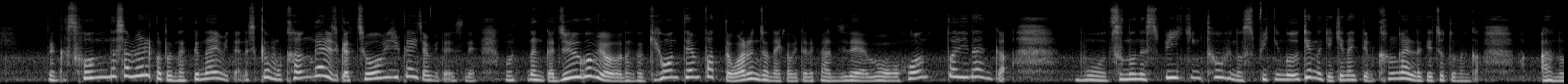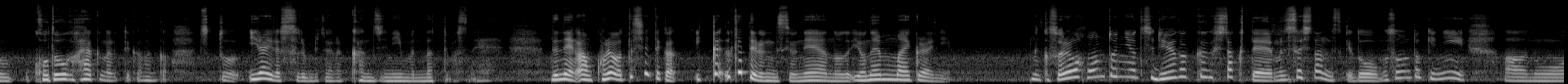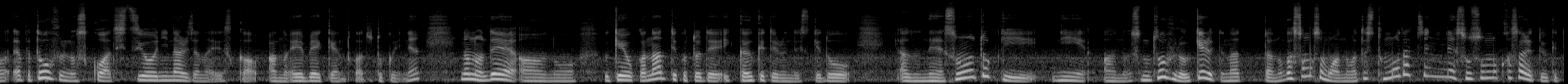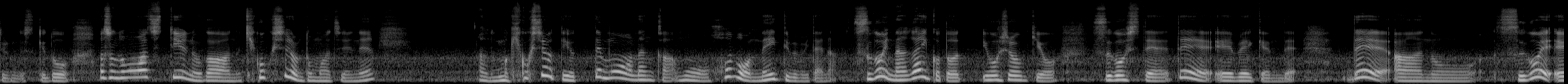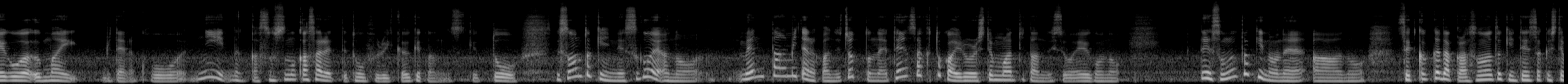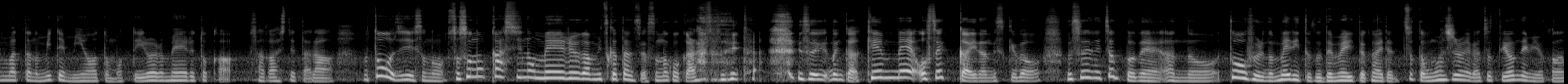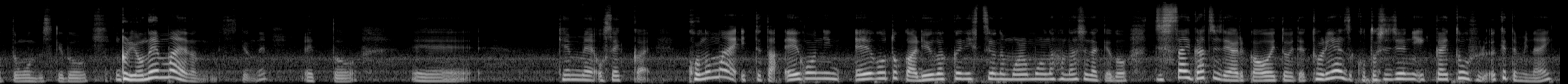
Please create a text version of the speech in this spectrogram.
なんかそんな喋ることなくないみたいな。しかも考える時間超短いじゃんみたいですねもうなんか15秒なんか基本テンパって終わるんじゃないかみたいな感じでもう本当になんかもうそのねスピーキング豆腐のスピーキングを受けなきゃいけないっていうのを考えるだけでちょっとなんかあの鼓動が速くなるっていうかなんかちょっとイライラするみたいな感じに今なってますね。でねあこれ私っていうか一回受けてるんですよねあの4年前くらいに。なんかそれは本当に私留学したくて実際したんですけどその時にあのやっぱ TOEFL のスコアって必要になるじゃないですか。あの英米圏とかと特にね。なのであの受けようかなっていうことで一回受けてるんですけどあのねその時にあのその TOEFL を受けるってなったのがそもそもあの私友達にねそそのかされて受けてるんですけど、まあ、その友達っていうのがあの帰国子女の友達でねあのまあ、帰国しようって言ってもなんかもうほぼネイティブみたいなすごい長いこと幼少期を過ごしてて英米圏でであのすごい英語がうまいみたいな子になんかそそのかされて TOEFL 一回受けたんですけどでその時にねすごいあのメンターみたいな感じでちょっとね添削とかいろいろしてもらってたんですよ英語の。でその時のねあのせっかくだからその時に添削してもらったの見てみようと思っていろいろメールとか探してたら当時そのそそのかしのメールが見つかったんですよその子から届いた。でそれなんか件名おせっかいなんですけどそれでちょっとねあの TOEFLのメリットとデメリット書いてあってちょっと面白いからちょっと読んでみようかなって思うんですけどこれ4年前なんですけどね。えっとえー、件名おせっかい。この前言ってた英語に英語とか留学に必要なもろもろの話だけど実際ガチでやるか置いといてとりあえず今年中に1回 TOEFL受けてみない？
